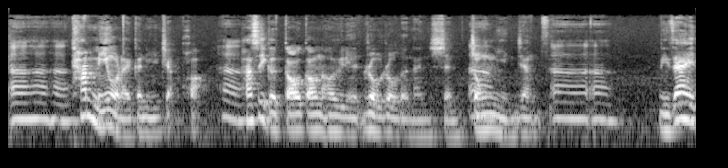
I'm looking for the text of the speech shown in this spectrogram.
嗯哼哼。他没有来跟你讲话。他是一个高高然后有点肉肉的男生，中年这样子。嗯嗯。你在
